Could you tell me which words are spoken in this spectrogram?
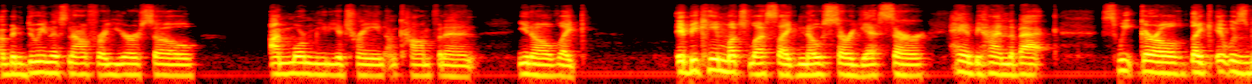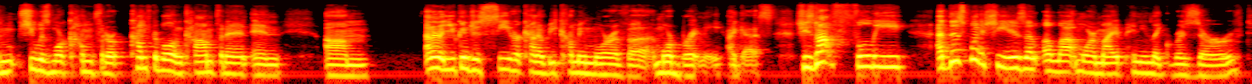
I've been doing this now for a year or so. I'm more media trained. I'm confident. You know, like it became much less like no sir, yes sir, hand behind the back, sweet girl. Like it was, she was more comfort, comfortable and confident, and um, I don't know. You can just see her kind of becoming more of a more Britney, I guess. She's not fully at this point. She is a, a lot more, in my opinion, like reserved.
